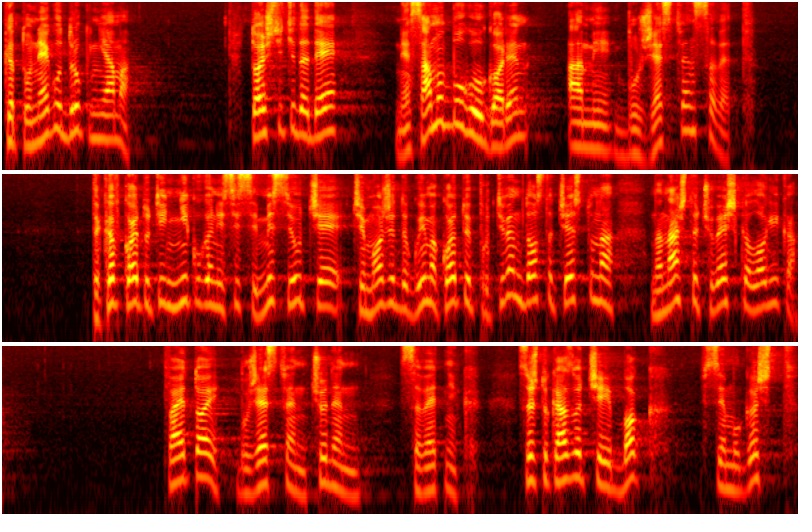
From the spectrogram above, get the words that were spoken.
Като него друг няма. Той ще ти даде не само богоугоден, ами божествен съвет. Такъв, който ти никога не си си мислил, че, че може да го има, който е противен доста често на, на нашата човешка логика. Това е той, божествен, чуден съветник. Също казва, че и Бог всемогъщ.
